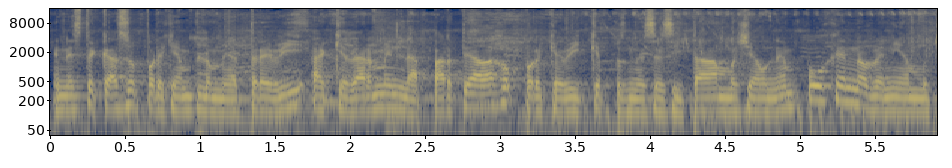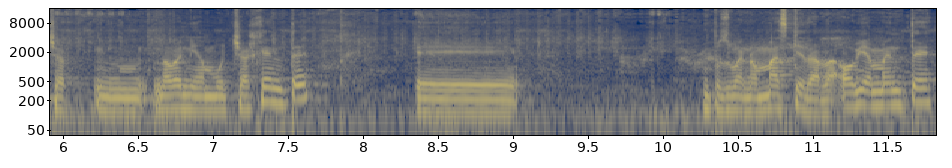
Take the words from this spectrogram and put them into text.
En este caso, por ejemplo, me atreví a quedarme en la parte de abajo porque vi que pues necesitábamos ya un empuje, no venía mucha, no venía mucha gente. Eh, pues bueno, más quedaba. Obviamente,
